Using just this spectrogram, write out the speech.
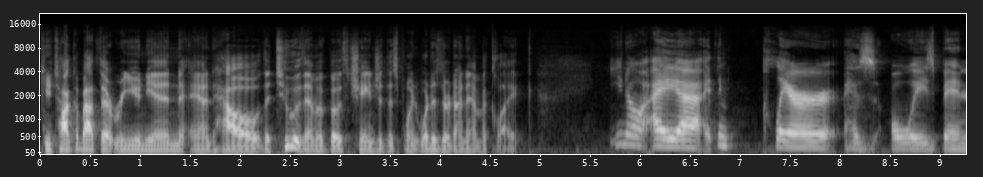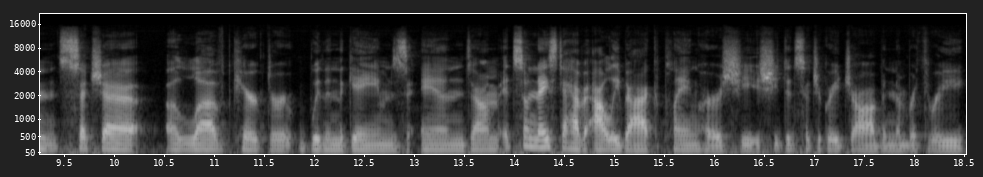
Can you talk about that reunion and how the two of them have both changed at this point? What is their dynamic like? You know, I uh, I think Claire has always been such a a loved character within the games, and um, it's so nice to have Ali back playing her. She she did such a great job in number three,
